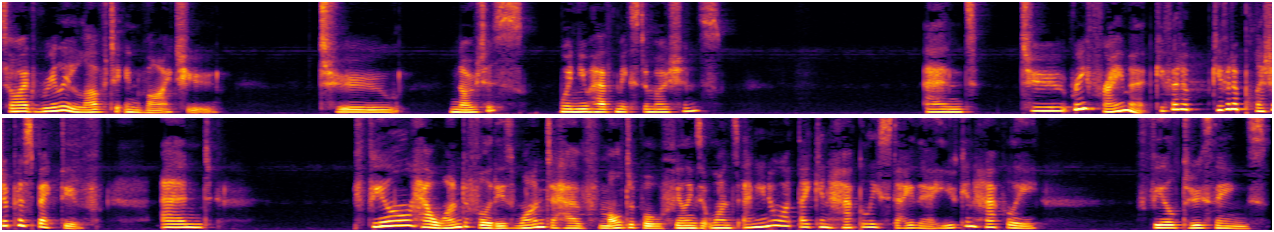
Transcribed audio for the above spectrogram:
So I'd really love to invite you to notice when you have mixed emotions and to reframe it. Give it a give it a pleasure perspective and feel how wonderful it is one to have multiple feelings at once. And you know what? They can happily stay there. You can happily feel two things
